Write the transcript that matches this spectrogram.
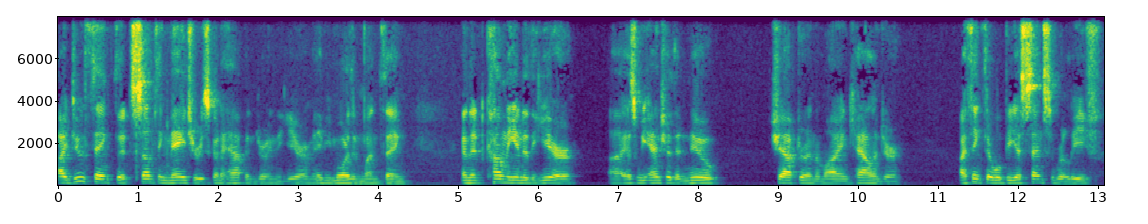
I do think that something major is going to happen during the year, maybe more than one thing, and that come the end of the year, uh, as we enter the new chapter in the Mayan calendar, I think there will be a sense of relief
